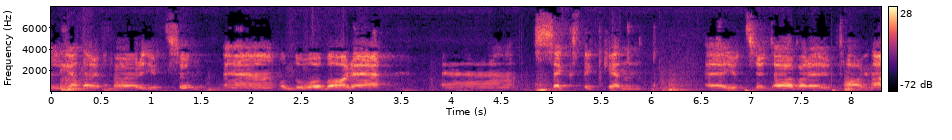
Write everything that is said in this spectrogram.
ledare för Jutsu eh, och då var det eh, sex stycken eh, jutsuutövare uttagna.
